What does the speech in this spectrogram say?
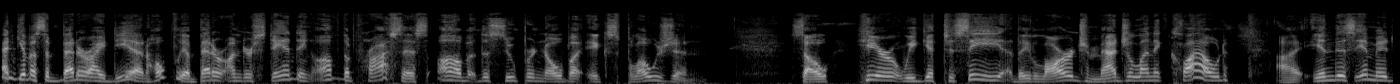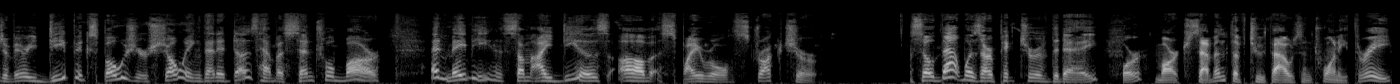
and give us a better idea and hopefully a better understanding of the process of the supernova explosion. So here we get to see the large Magellanic Cloud uh, in this image a very deep exposure showing that it does have a central bar and maybe some ideas of spiral structure. So that was our picture of the day for March 7th of 2023.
